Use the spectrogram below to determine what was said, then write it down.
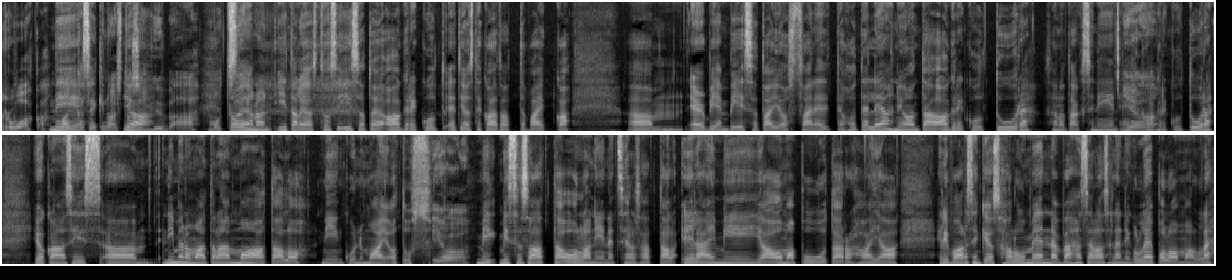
ruoka, Niin, vaikka sekin olisi tosi joo. hyvää. Mutta se, Toihan on Italiassa tosi iso toi agrikult, että jos te katsotte vaikka um, Airbnbissä tai jossain etitte hotelleja, niin on tämä agrikulttuure, sanotaanko se niin, Joo. ehkä agrikulttuure, joka on siis um, nimenomaan tällainen maatalo niin kuin majoitus. Joo, mi- missä saattaa olla niin, että siellä saattaa olla eläimiä ja oma puutarha. Ja, eli varsinkin, jos haluaa mennä vähän sellaiselle niin kuin lepolomalle,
